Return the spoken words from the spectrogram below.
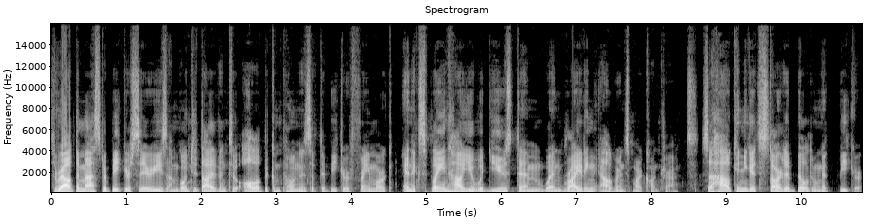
Throughout the Master Beaker series, I'm going to dive into all of the components of the Beaker framework and explain how you would use them when writing Algorand smart contracts. So how can you get started building with Beaker?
